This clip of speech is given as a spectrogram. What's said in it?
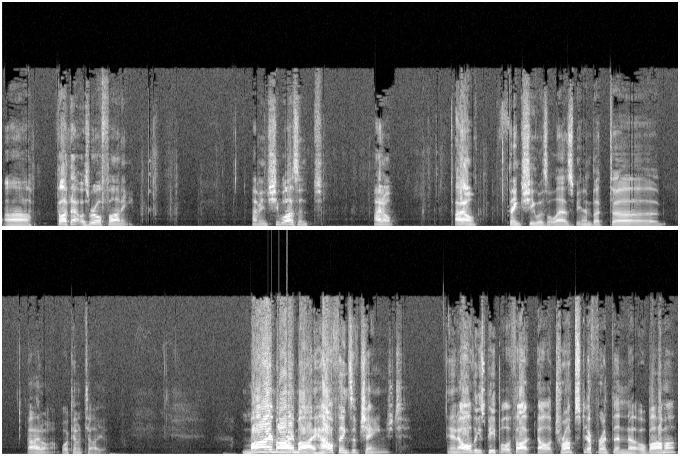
Uh, thought that was real funny. I mean, she wasn't, I don't, I don't think she was a lesbian, but uh, I don't know. What can I tell you? My, my, my, how things have changed. And all these people have thought, oh, Trump's different than uh, Obama.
